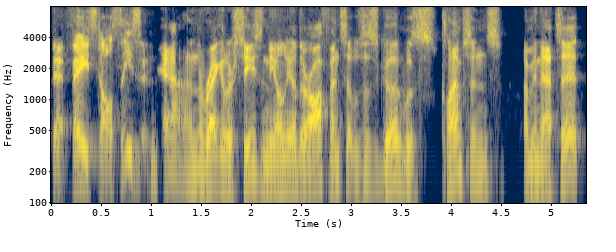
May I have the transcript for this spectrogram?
that faced all season. Yeah, in the regular season, the only other offense that was as good was Clemson's. I mean, that's it.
